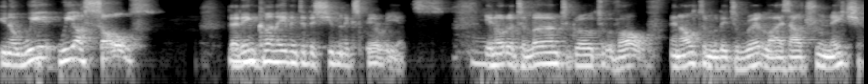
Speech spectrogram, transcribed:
You know, we, we are souls that mm. incarnate into this human experience yeah. in order to learn, to grow, to evolve, and ultimately to realize our true nature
